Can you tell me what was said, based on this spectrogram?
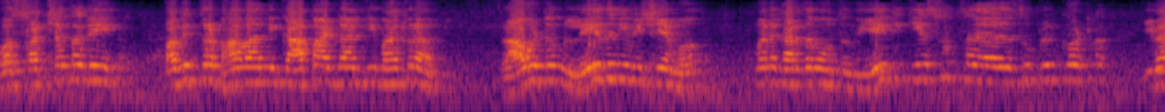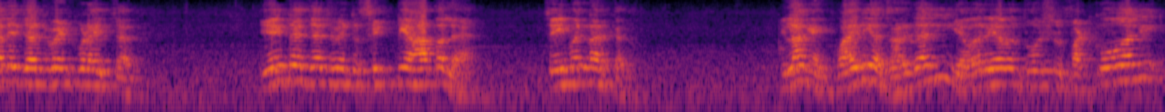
ఓ స్వచ్ఛతని పవిత్ర భావాన్ని కాపాడడానికి మాత్రం రావటం లేదని విషయము మనకు అర్థమవుతుంది. ఏంటి కేసు సుప్రీంకోర్టులో ఇవాళ జడ్జిమెంట్ కూడా ఇచ్చారు. ఏంటా జడ్జ్మెంట్ సిట్ని ఆపలే? చేయమన్నారు కదా. ఇలాగ ఎంక్వైరీ జరగాలి ఎవరెవరు దోషులు పట్టుకోవాలి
